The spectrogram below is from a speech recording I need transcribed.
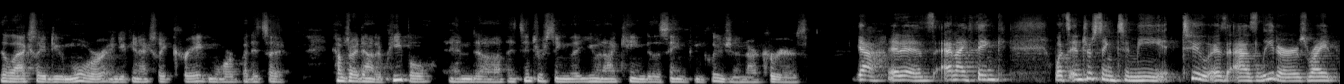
they'll actually do more and you can actually create more but it's a comes right down to people. And uh, it's interesting that you and i came to the same conclusion in our careers. Yeah it is. And i think what's interesting to me too is as leaders right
